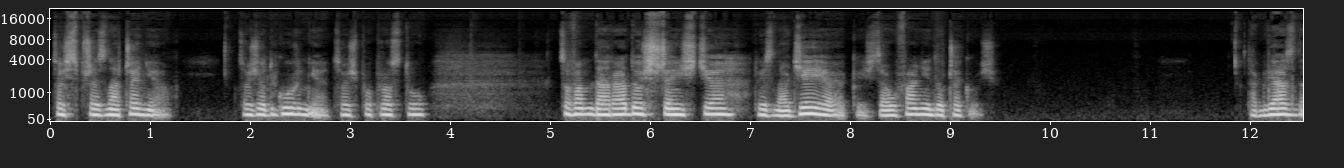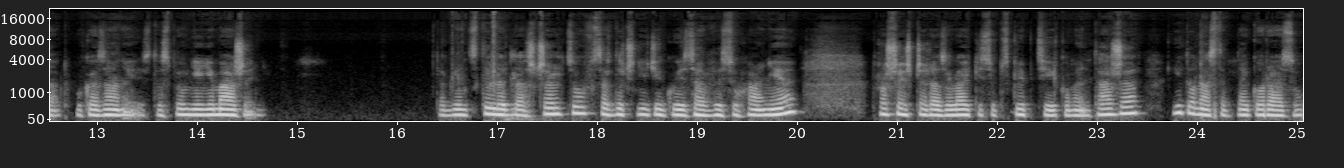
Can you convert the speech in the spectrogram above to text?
coś z przeznaczenia, coś odgórnie, coś po prostu, co Wam da radość, szczęście, tu jest nadzieja, jakieś zaufanie do czegoś. Ta gwiazda tu pokazane jest, to spełnienie marzeń. Tak więc tyle dla strzelców. Serdecznie dziękuję za wysłuchanie. Proszę jeszcze raz o lajki, subskrypcje i komentarze i do następnego razu.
